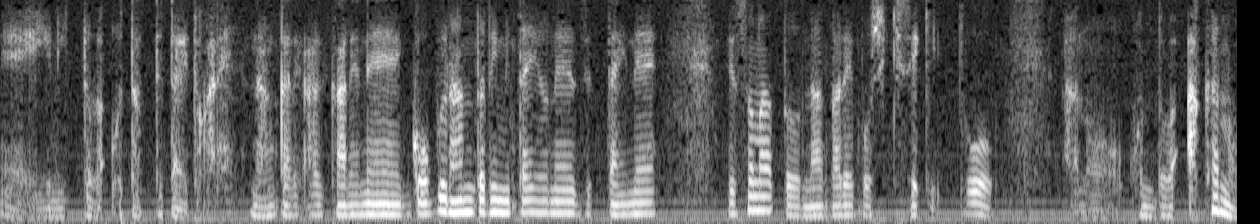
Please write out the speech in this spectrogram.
えー、ユニットが歌ってたりとかね、なんかあれね、5ブランドで見たいよね、絶対ね。で、その後、流れ星奇跡と、あの、今度は赤の、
